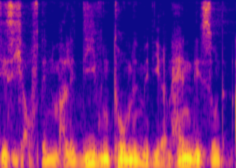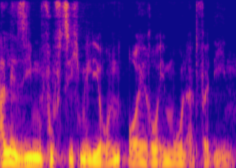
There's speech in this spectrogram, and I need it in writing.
die sich auf den Malediven tummeln mit ihren Handys und alle 57 Millionen Euro im Monat verdienen.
